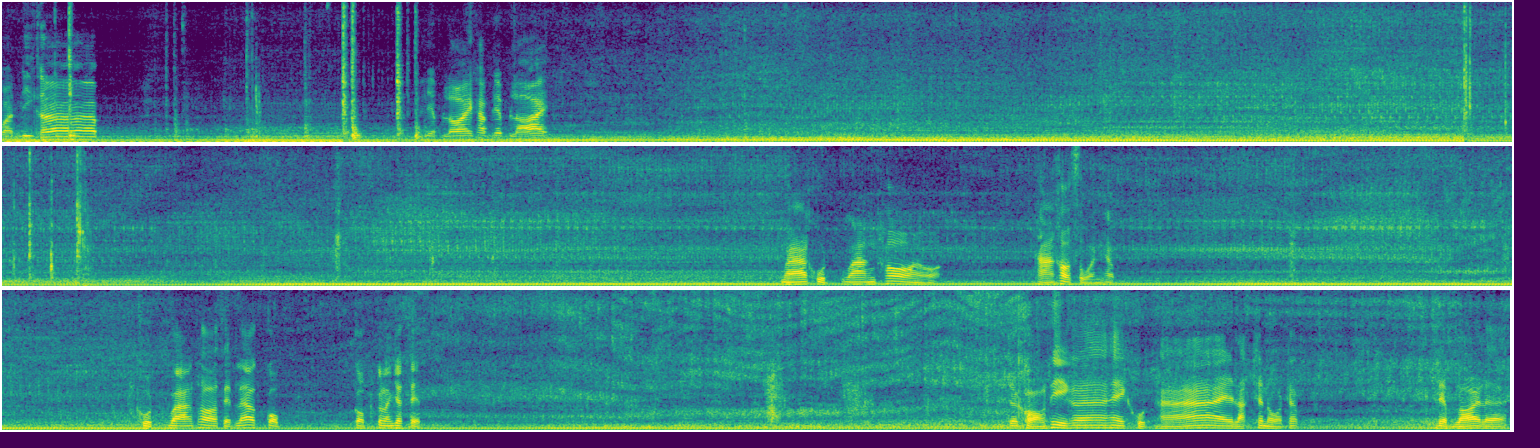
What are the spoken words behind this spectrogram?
วัสดีครับ เรียบร้อยครับ เรียบร้อยมาขุดวางท่อ ทางเข้าสวนครับ ขุดวางท่อเสร็จแล้วกบกบกำลังจะเสร็จ เจ้าของที่ก็ให้ขุดหาไอ้หลักโฉนดครับ เรียบร้อยเลย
